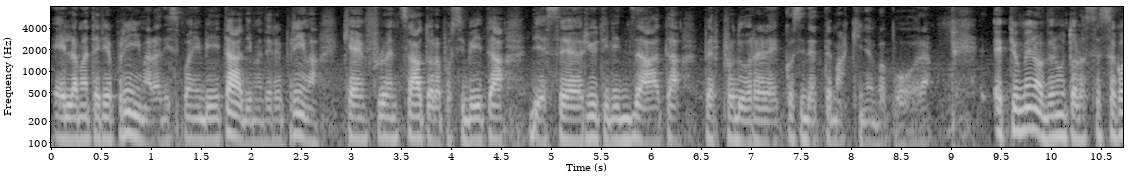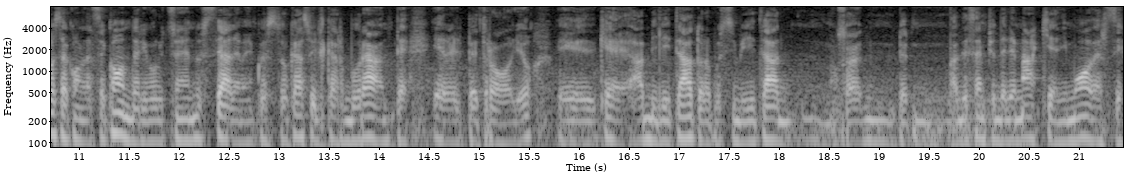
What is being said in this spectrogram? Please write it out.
è la materia prima, la disponibilità di materia prima che ha influenzato la possibilità di essere riutilizzata per produrre le cosiddette macchine a vapore. È più o meno avvenuto la stessa cosa con la seconda rivoluzione industriale, ma in questo caso il carburante era il petrolio, eh, che ha abilitato la possibilità so, per, ad esempio delle macchine di muoversi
